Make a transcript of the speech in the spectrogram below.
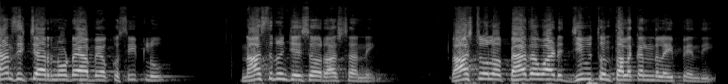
ఛాన్స్ ఇచ్చారు నూట యాభై ఒక్క సీట్లు. నాశనం చేసావు రాష్ట్రాన్ని. రాష్ట్రంలో పేదవాడి జీవితం తలకందలైపోయింది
